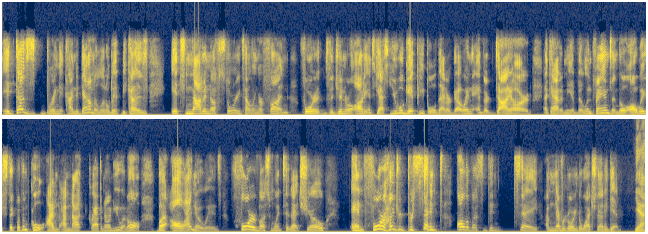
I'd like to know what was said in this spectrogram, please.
it does bring it kind of down a little bit because it's not enough storytelling or fun for the general audience. Yes you will get people that are going and they're diehard academy of villain fans and they'll always stick with them. Cool. I'm, I'm not crapping on you at all. But all i know is four of us went to that show and 400% all of us did say i'm never going to watch that again yeah.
